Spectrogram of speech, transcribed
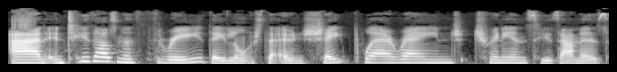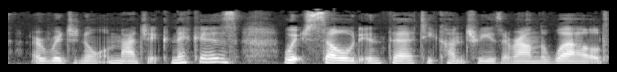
And in 2003, they launched their own shapewear range, Trinny and Susannah's original Magic Knickers, which sold in 30 countries around the world.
